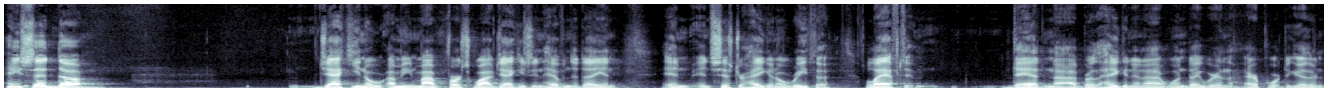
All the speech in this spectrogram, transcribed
he said, uh, Jackie, you know, I mean, my first wife, Jackie's in heaven today, and, and, and Sister Hagin, Oretha, laughed at Dad and I, Brother Hagin and I, one day we were in the airport together, and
